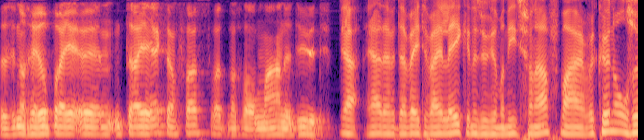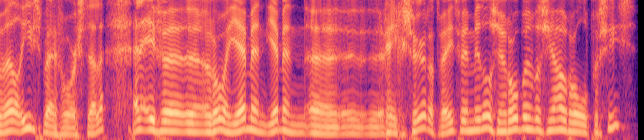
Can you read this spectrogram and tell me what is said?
daar zit nog een heel een traject aan vast, wat nog wel maanden duurt. Ja, ja daar, daar weten wij leken natuurlijk helemaal niets van af. Maar we kunnen ons er wel iets bij voorstellen. En even, eh, Robin, jij bent, jij bent eh, regisseur, dat weten we inmiddels. En Robin, wat is jouw rol precies?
